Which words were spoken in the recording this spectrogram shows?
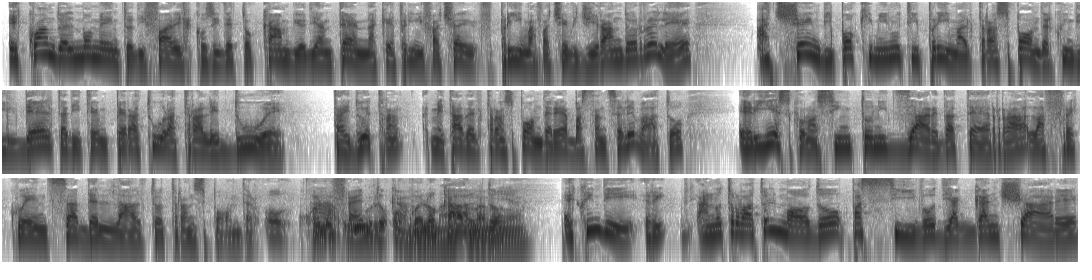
e quando è il momento di fare il cosiddetto cambio di antenna che prima facevi, prima facevi girando il relè, accendi pochi minuti prima il transponder, quindi il delta di temperatura tra le due, tra le due tra- metà del transponder è abbastanza elevato e riescono a sintonizzare da terra la frequenza dell'altro transponder, o quello ah, freddo urca, o quello caldo. Mia. E quindi ri- hanno trovato il modo passivo di agganciare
